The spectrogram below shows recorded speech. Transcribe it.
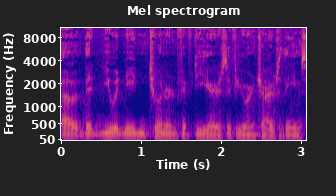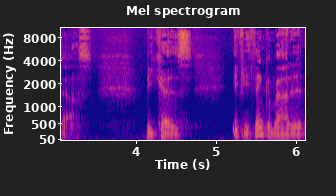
uh, that you would need in 250 years if you were in charge of the Eames house. Because if you think about it,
